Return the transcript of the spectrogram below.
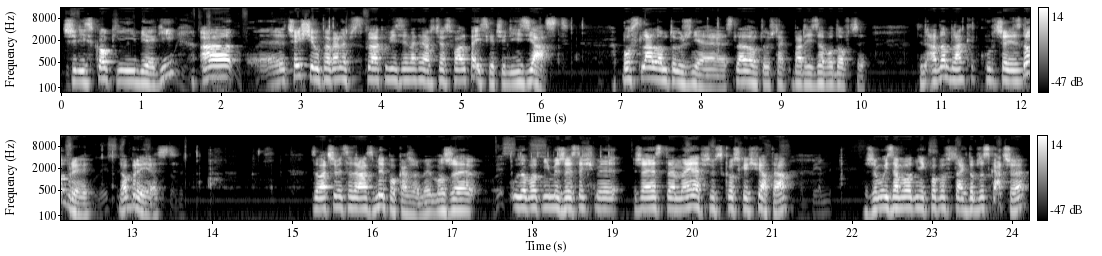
czyli skoki i biegi, a e, częściej uprawiane przez Polaków jest jednak narciarstwo alpejskie, czyli zjazd. Bo slalom to już nie, slalom to już tak bardziej zawodowcy. Ten Adam Blanke, kurczę, jest dobry. Dobry jest. Zobaczymy, co teraz my pokażemy. Może udowodnimy, że jesteśmy, że jestem najlepszym skoczkiem świata, że mój zawodnik po prostu tak dobrze skacze.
